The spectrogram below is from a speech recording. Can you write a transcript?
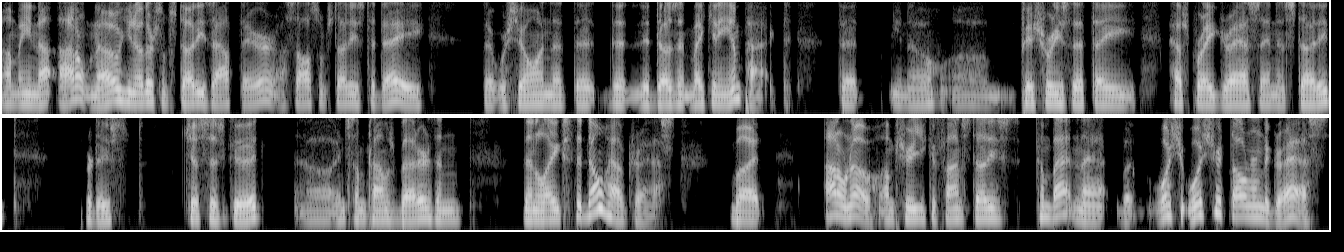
I mean, I, I don't know. You know, there's some studies out there. I saw some studies today that were showing that that that it doesn't make any impact. That you know, um, fisheries that they have sprayed grass in and studied produced just as good uh, and sometimes better than than lakes that don't have grass. But I don't know. I'm sure you could find studies combating that. But what's your, what's your thought on the grass?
